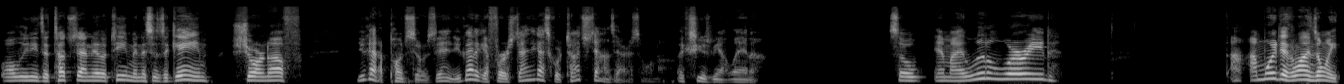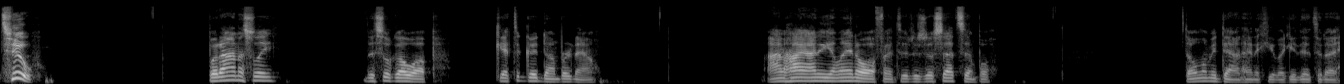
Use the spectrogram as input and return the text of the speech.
all he needs a touchdown the other team, and this is a game. Sure enough, you got to punch those in. You got to get first down. You got to score touchdowns, Arizona. Excuse me, Atlanta. So, am I a little worried? I'm worried that the line's only two. But honestly, this will go up. Get the good number now. I'm high on the Atlanta offense. It is just that simple. Don't let me down, Heinicke, like you did today.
